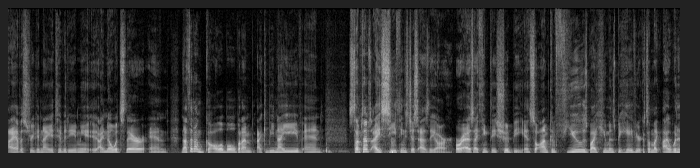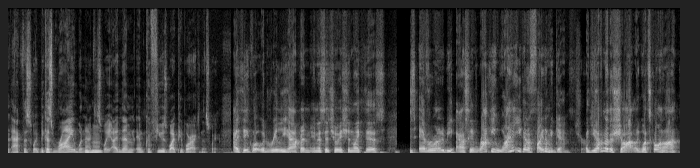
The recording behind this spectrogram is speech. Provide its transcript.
I have a streak of naivety in me. I know it's there, and not that I'm gullible, but I'm I can be naive, and sometimes I see things just as they are, or as I think they should be, and so I'm confused by humans' behavior because I'm like, I wouldn't act this way because Ryan wouldn't act this mm-hmm. way. I then am confused why people are acting this way. I think what would really happen in a situation like this is everyone would be asking Rocky, why aren't you going to fight him again? Sure. Like you have another shot. Like what's going on?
